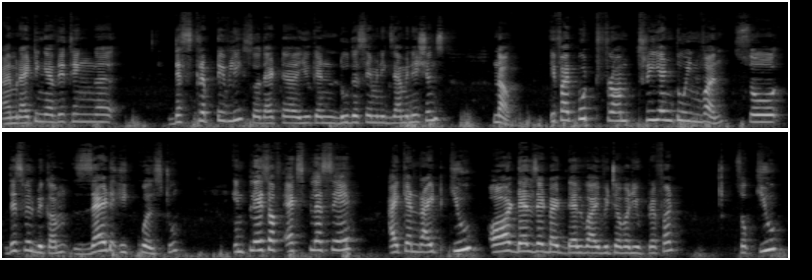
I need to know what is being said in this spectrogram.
I am writing everything uh, descriptively so that uh, you can do the same in examinations. Now if I put from 3 and 2 in 1 so this will become z equals to in place of x plus a I can write q or del z by del y whichever you prefer. So q.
